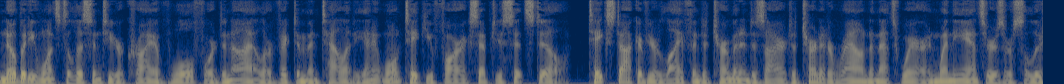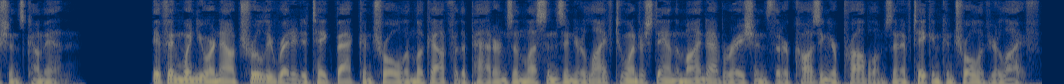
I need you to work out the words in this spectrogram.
Nobody wants to listen to your cry of wolf or denial or victim mentality, and it won't take you far except you sit still, take stock of your life, and determine and desire to turn it around, and that's where and when the answers or solutions come in. If and when you are now truly ready to take back control and look out for the patterns and lessons in your life to understand the mind aberrations that are causing your problems and have taken control of your life.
